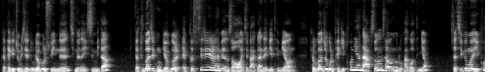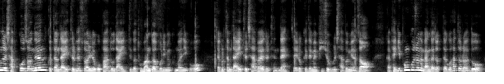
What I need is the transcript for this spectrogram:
그러니까 백이 좀 이제 노려볼 수 있는 측면은 있습니다. 그러니까 두 가지 공격을 F3를 하면서 이제 막아내게 되면 결과적으로 백이 폰이 하나 앞서는 상황으로 가거든요. 자 지금은 이 폰을 잡고서는 그 다음 나이트를 회수하려고 봐도 나이트가 도망가 버리면 그만이고. 자 그렇다면 나이트를 잡아야 될 텐데. 자 이렇게 되면 비숍을 잡으면서 그러니까 백이 폰 구조는 망가졌다고 하더라도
